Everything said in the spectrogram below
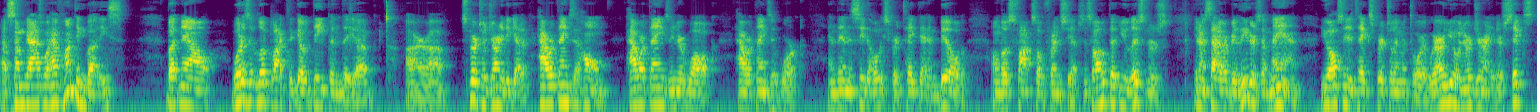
uh, some guys will have hunting buddies, but now what does it look like to go deep in the uh, our uh, spiritual journey together? How are things at home? How are things in your walk? How are things at work? And then to see the Holy Spirit take that and build on those foxhole friendships. And so I hope that you listeners, you know, inside of every leader is a man. You also need to take spiritual inventory. Where are you on your journey? There's six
